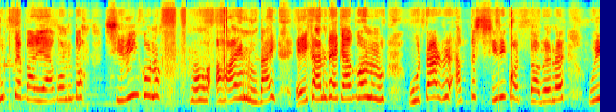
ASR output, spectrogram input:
উঠতে পারি। এখন তো সিঁড়ি কোনো হয়নি, তাই এইখান থেকে এখন উঠার একটা সিঁড়ি করতে হবে না ওই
